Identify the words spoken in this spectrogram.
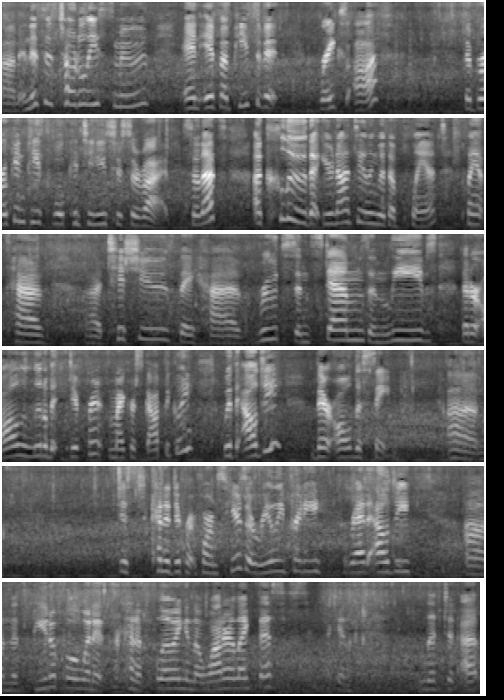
Um, and this is totally smooth, and if a piece of it breaks off, the broken piece will continue to survive. So that's a clue that you're not dealing with a plant. Plants have uh, tissues, they have roots and stems and leaves that are all a little bit different microscopically. With algae, they're all the same. Um, just kind of different forms. Here's a really pretty red algae um, that's beautiful when it's kind of flowing in the water like this. I can lift it up.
